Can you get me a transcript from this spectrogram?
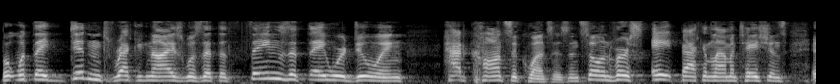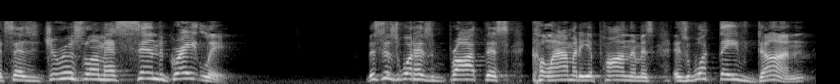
But what they didn't recognize was that the things that they were doing had consequences. And so in verse 8 back in Lamentations, it says, Jerusalem has sinned greatly. This is what has brought this calamity upon them is, is what they've done.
